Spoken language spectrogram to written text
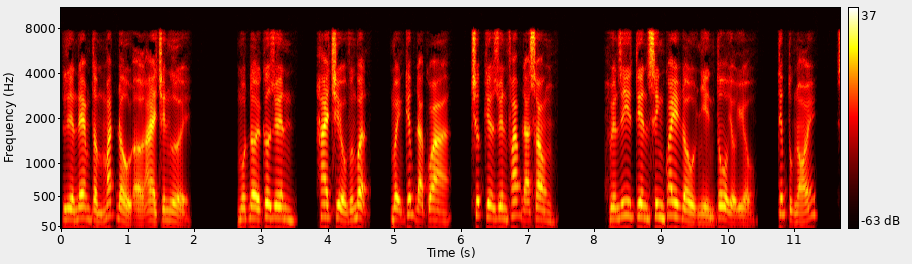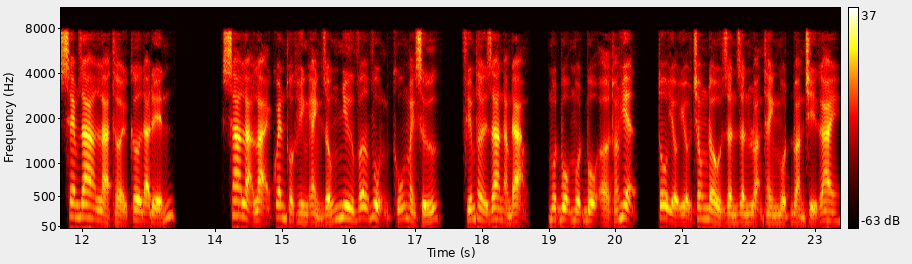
liền đem tầm mắt đầu ở ai trên người. Một đời cơ duyên, hai chiều vướng bận, mệnh kiếp đã qua, trước kia duyên pháp đã xong. Huyền di tiên sinh quay đầu nhìn tô hiểu hiểu, tiếp tục nói, xem ra là thời cơ đã đến. Xa lạ lại quen thuộc hình ảnh giống như vỡ vụn cũ mảnh sứ, phiếm thời gian ảm đạm, một bộ một bộ ở thoáng hiện, tô hiểu hiểu trong đầu dần dần loạn thành một đoàn chỉ gai,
